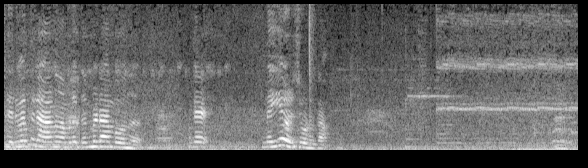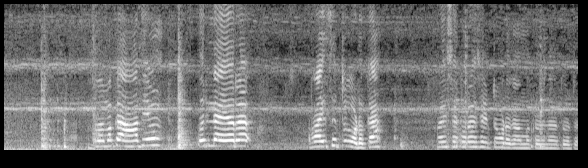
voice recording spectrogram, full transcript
ശരീരത്തിലാണ് നമ്മൾ ദമ്മിടാൻ പോകുന്നത്. ഓക്കെ നെയ്യ് ഒഴിച്ചു കൊടുക്കാം. നമുക്ക് ആദ്യം ഒരു ലെയർ റൈസ് ഇട്ട് കൊടുക്കാം. റൈസ് കുറേശ്ശെ ഇട്ട് കൊടുക്കാം നമുക്ക് ഇതിനകത്തോട്ട്.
